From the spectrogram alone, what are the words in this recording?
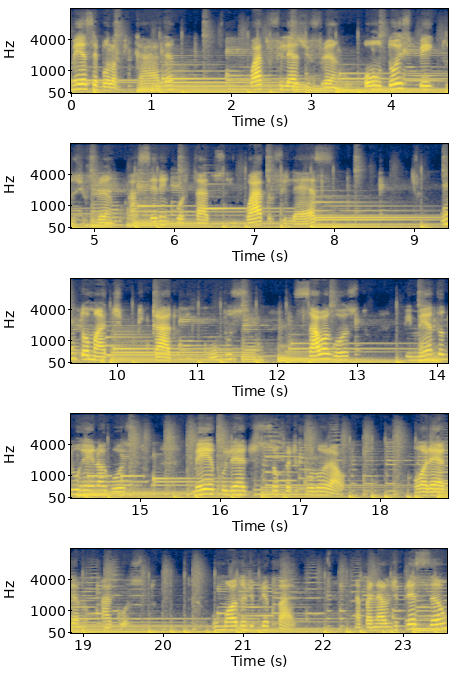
meia cebola picada, quatro filés de frango ou dois peitos de frango a serem cortados em quatro filés, um tomate picado em cubos, sal a gosto, pimenta do reino a gosto, meia colher de sopa de coloral, orégano a gosto. O modo de preparo: na panela de pressão,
